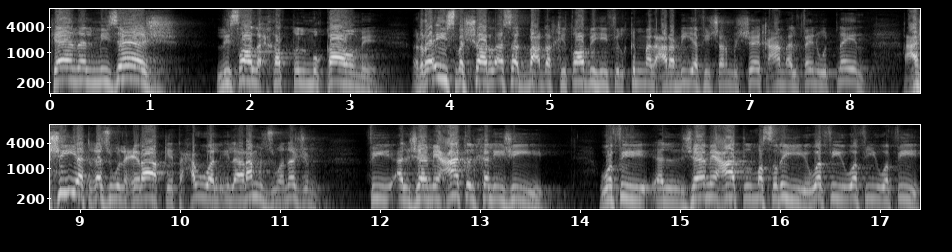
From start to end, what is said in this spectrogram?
كان المزاج لصالح خط المقاومة. الرئيس بشار الأسد بعد خطابه في القمة العربية في شرم الشيخ عام 2002 عشية غزو العراق يتحول إلى رمز ونجم في الجامعات الخليجية. وفي الجامعات المصرية وفي وفي وفي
